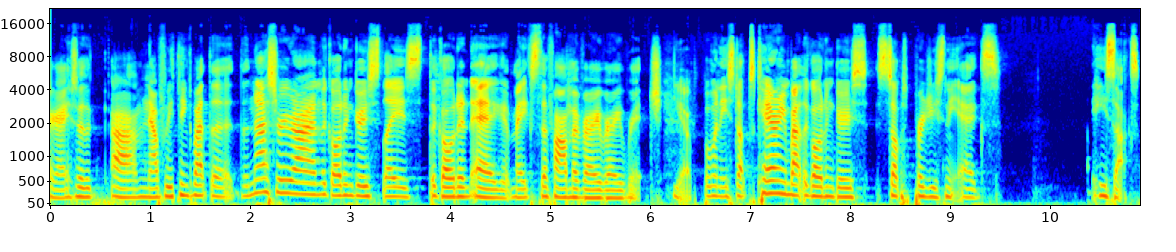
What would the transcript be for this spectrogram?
Okay, so the, um, now if we think about the the nursery rhyme, the golden goose lays the golden egg. It makes the farmer very very rich. Yeah. But when he stops caring about the golden goose, stops producing the eggs, he sucks.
